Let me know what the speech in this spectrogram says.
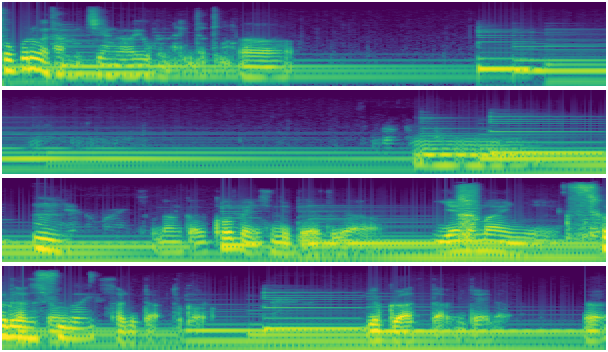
ところが多分治安が良くないんだと思う。うん。うん。なんか神戸に住んでたやつが家の前に それはすごいされたとか、よくあったみたいな、うん、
